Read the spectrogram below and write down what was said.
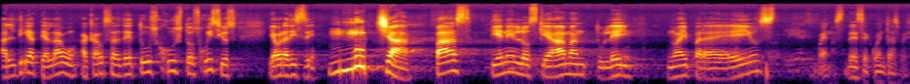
al día te alabo a causa de tus justos juicios. Y ahora dice, mucha paz tienen los que aman tu ley. No hay para ellos. Bueno, dése cuentas, pues.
